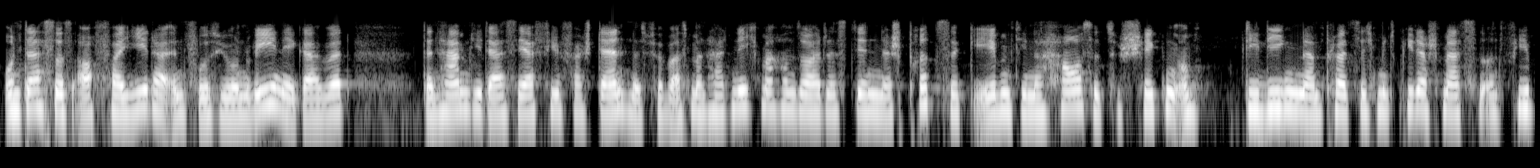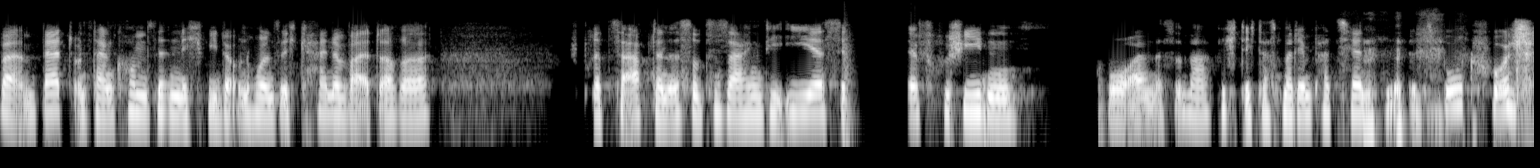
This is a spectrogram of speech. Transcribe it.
und dass es auch vor jeder Infusion weniger wird, dann haben die da sehr viel Verständnis für. Was man halt nicht machen sollte, ist denen eine Spritze geben, die nach Hause zu schicken und die liegen dann plötzlich mit Gliederschmerzen und Fieber im Bett und dann kommen sie nicht wieder und holen sich keine weitere Spritze ab. Dann ist sozusagen die IS sehr früh worden. Es ist immer wichtig, dass man den Patienten mit ins Boot holt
